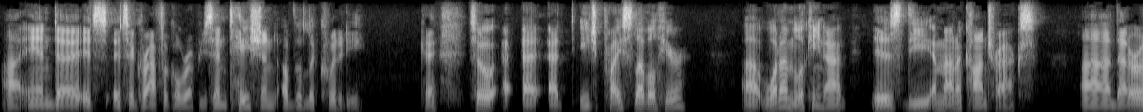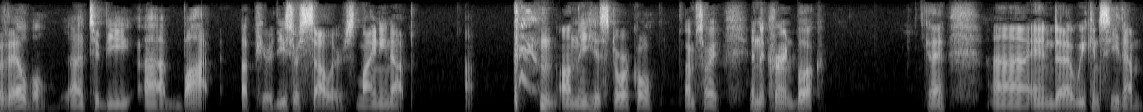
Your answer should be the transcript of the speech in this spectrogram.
and it's it's a graphical representation of the liquidity. Okay, so at, at each price level here, what I'm looking at is the amount of contracts uh, that are available uh, to be uh, bought up here. These are sellers lining up on the historical, I'm sorry, in the current book. Okay, uh, and uh, we can see them.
